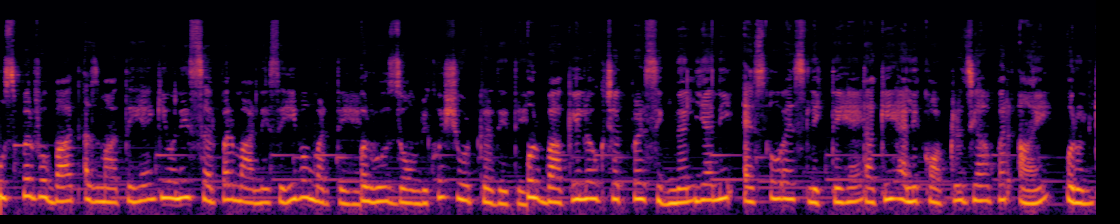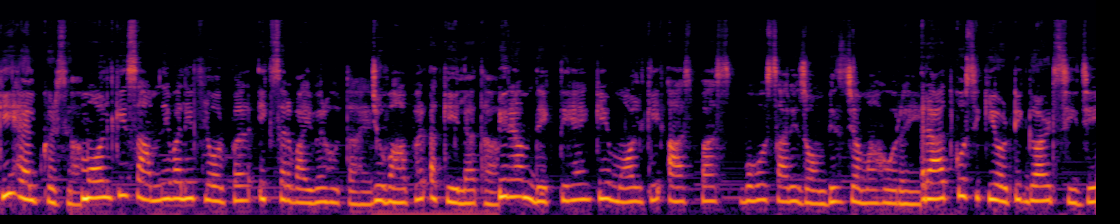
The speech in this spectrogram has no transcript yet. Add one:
उस पर वो बात आजमाते हैं कि उन्हें सर पर मारने से ही वो मरते हैं। और वो जोम्बी को शूट कर देते हैं। और बाकी लोग छत पर सिग्नल यानी एसओएस लिखते हैं ताकि हेलीकॉप्टर यहाँ पर आए। और उनकी हेल्प कर सके। मॉल के सामने वाले फ्लोर पर एक सर्वाइवर होता है, जो वहाँ पर अकेला था। फिर हम देखते हैं कि मॉल के आसपास बहुत सारे जोम्बिस जमा हो रहे हैं। रात को सिक्योरिटी गार्ड सीजे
